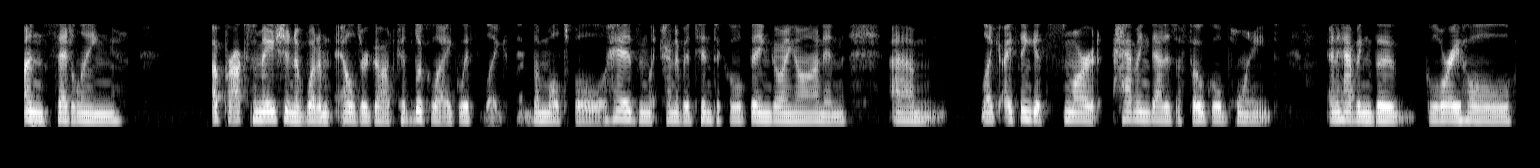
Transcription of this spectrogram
unsettling approximation of what an elder god could look like with like the multiple heads and like kind of a tentacle thing going on and um like i think it's smart having that as a focal point and having the glory hole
